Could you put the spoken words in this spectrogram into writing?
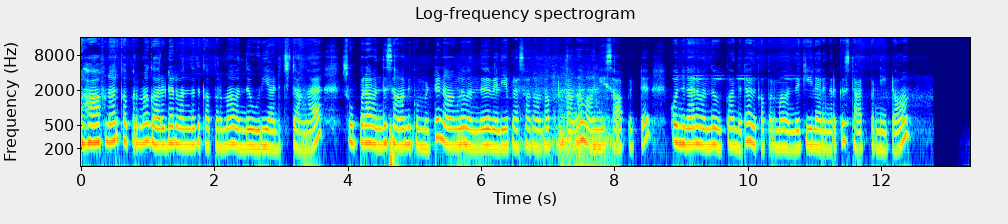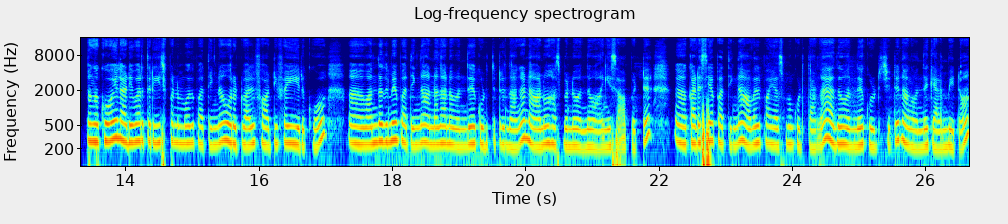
ஒரு ஹாஃப் அன் ஹவருக்கு அப்புறமா கருடர் வந்ததுக்கப்புறமா வந்து உரி அடிச்சிட்டாங்க. சூப்பராக வந்து சாமி கும்பிட்டு நாங்களும் வந்து வெளியே பிரசாதம்லாம் கொடுத்தாங்க. வாங்கி சாப்பிட்டு கொஞ்ச நேரம் வந்து உட்காந்துட்டு அதுக்கப்புறமா வந்து கீழே இறங்குறதுக்கு ஸ்டார்ட் பண்ணிட்டோம். நாங்கள் கோயில் அடிவாரத்தை ரீச் பண்ணும்போது பார்த்திங்கன்னா ஒரு டுவெல் ஃபார்ட்டி ஃபைவ் இருக்கும் வந்ததுமே பார்த்திங்கன்னா அன்னதானம் வந்து கொடுத்துட்டு இருந்தாங்க. நானும் ஹஸ்பண்டும் வந்து வாங்கி சாப்பிட்டு கடைசியாக பார்த்திங்கன்னா அவல் பாயாசமும் கொடுத்தாங்க. அதுவும் வந்து குடிச்சிட்டு நாங்கள் வந்து கிளம்பிட்டோம்.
